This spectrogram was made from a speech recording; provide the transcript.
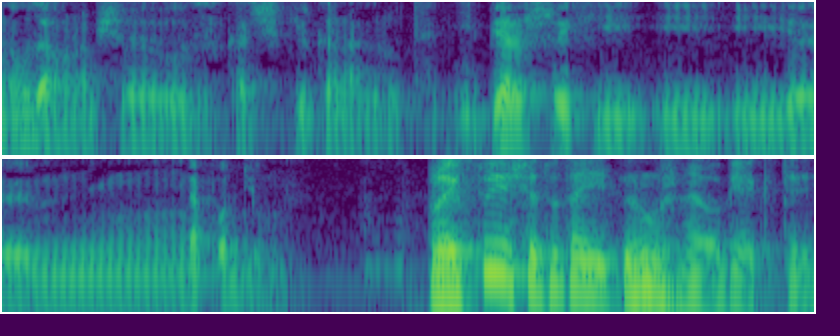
no, udało nam się uzyskać kilka nagród i pierwszych i, i, i na podium. Projektuje się tutaj różne obiekty.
